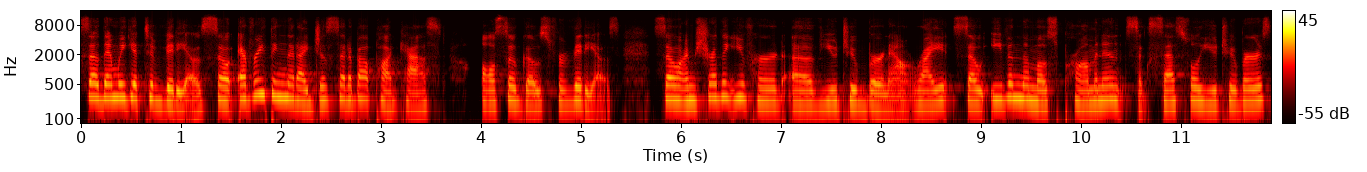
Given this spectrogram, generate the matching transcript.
so then we get to videos. So everything that I just said about podcast also goes for videos. So I'm sure that you've heard of YouTube burnout, right? So even the most prominent, successful YouTubers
